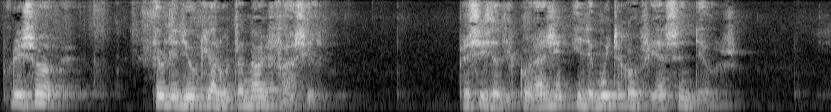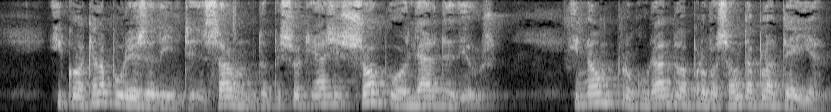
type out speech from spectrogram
Por isso, eu lhe digo que a luta não é fácil. Precisa de coragem e de muita confiança em Deus. E com aquela pureza de intenção da pessoa que age sob o olhar de Deus e não procurando a aprovação da plateia,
